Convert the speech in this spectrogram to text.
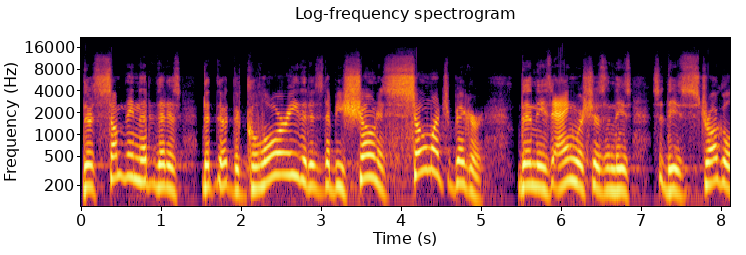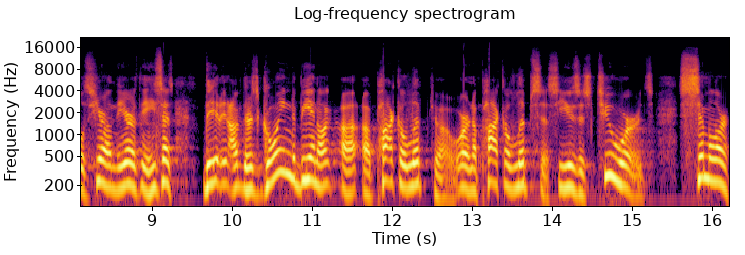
There's something that, that is, that the, the glory that is to be shown is so much bigger than these anguishes and these, these struggles here on the earth. And he says, the, uh, there's going to be an uh, apocalypto or an apocalypsis. He uses two words, similar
